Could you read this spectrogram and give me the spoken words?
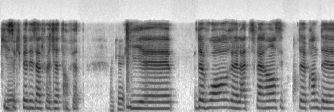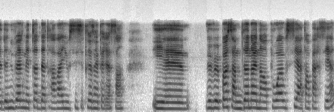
qui s'occupait des Alpha Jets, en fait. Puis, de voir la différence et de prendre de, nouvelles méthodes de travail aussi, c'est très intéressant. Et, veux, veux pas, ça me donne un emploi aussi à temps partiel.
